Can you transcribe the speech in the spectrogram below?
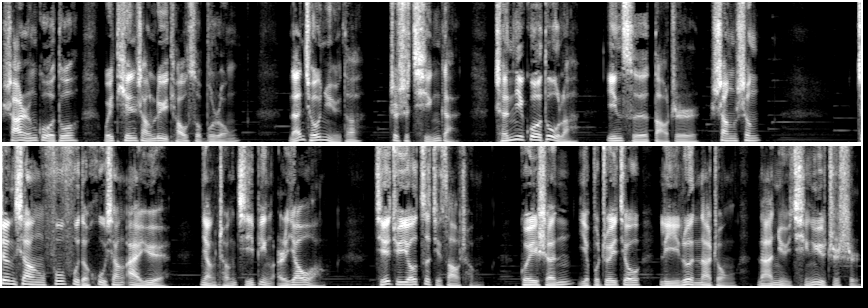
杀人过多，为天上律条所不容；男求女的，这是情感。”沉溺过度了，因此导致伤生。正像夫妇的互相爱悦，酿成疾病而夭亡，结局由自己造成。鬼神也不追究理论那种男女情欲之事。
